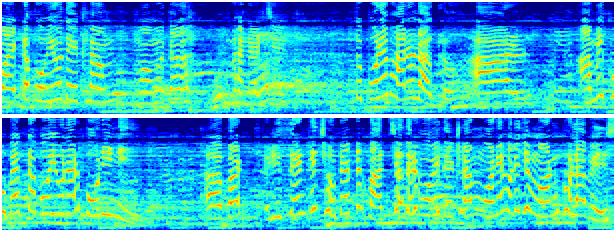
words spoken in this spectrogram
কয়েকটা বইও দেখলাম মমতা ব্যানার্জির। তো পড়ে ভালো লাগল। আর আমি খুব একটা বই ওনার পড়িনি। বাট রিসেন্টলি ছোট একটা বাচ্চাদের বই দেখলাম মনে হলো যে মন খোলা বেশ।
